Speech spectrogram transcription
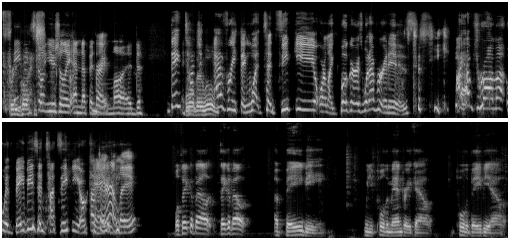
Pretty Babies much. don't usually end up in Right. mud. They Well, touch they're little- everything. What tzatziki or like boogers, whatever it is. To seek I have trauma with babies and tzatziki. Okay, apparently. Well, think about think about a baby when you pull the mandrake out, pull the baby out.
